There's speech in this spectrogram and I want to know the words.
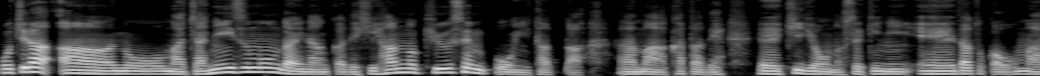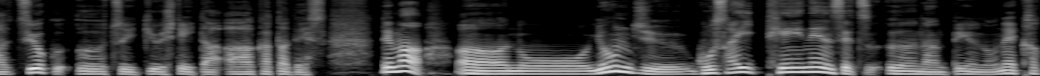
こちら、あの、まあ、ジャニーズ問題なんかで批判の急先鋒に立った、あまあ、方で、えー企業の責任、えーだとかを、まあ、強く追求していた方です。で、まあ、あの、45歳定年説なんていうのをね、か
